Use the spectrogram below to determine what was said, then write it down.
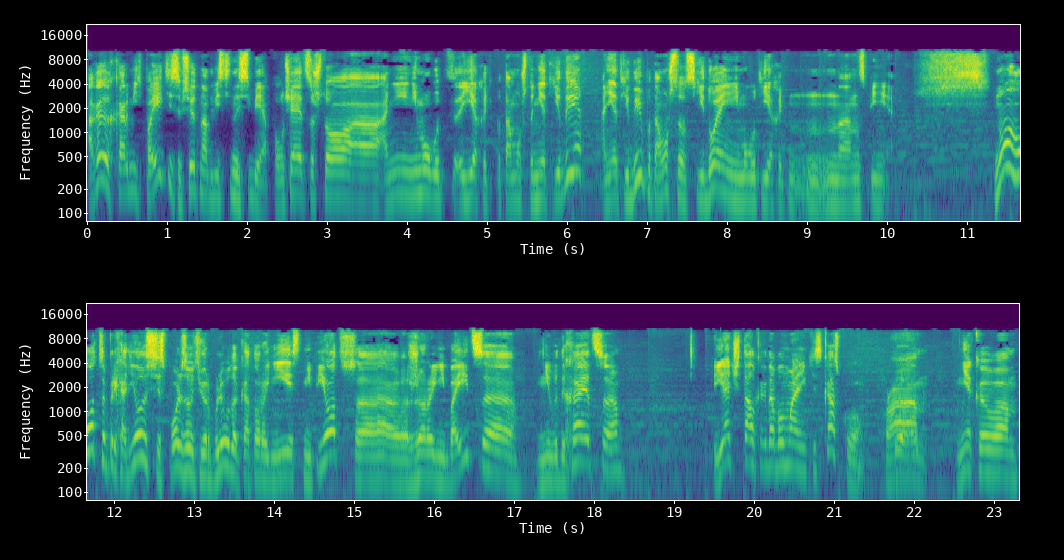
А как их кормить, поить, если все это надо вести на себе? Получается, что э, они не могут ехать, потому что нет еды, а нет еды, потому что с едой они не могут ехать на, на спине. Ну вот, приходилось использовать верблюда, который не ест, не пьет, э, жары не боится, не выдыхается. Я читал, когда был маленький, сказку про да. некого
